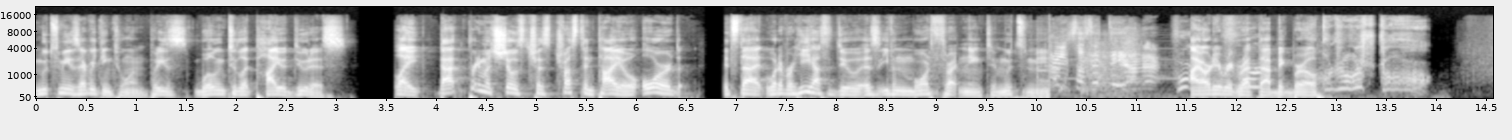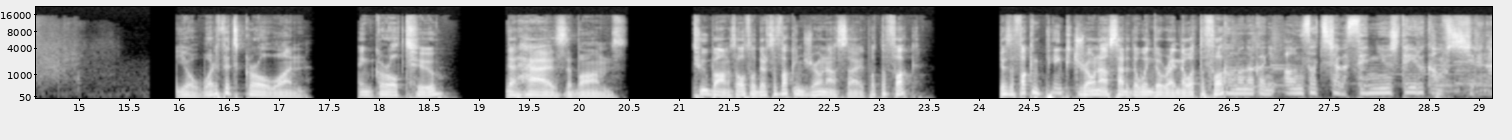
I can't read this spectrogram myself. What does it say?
Mutsumi is everything to him, but he's willing to let Taiyo do this. Like, that pretty much shows just trust in Taiyo, or it's that whatever he has to do is even more threatening to Mutsumi. I already regret that, big bro. Yo, what if it's girl one and girl two that has the bombs? Two bombs. Also, there's a fucking drone outside. What the fuck? There's a fucking pink drone outside of the window right now. What the fuck? この中に暗殺者が潜入しているかもしれない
